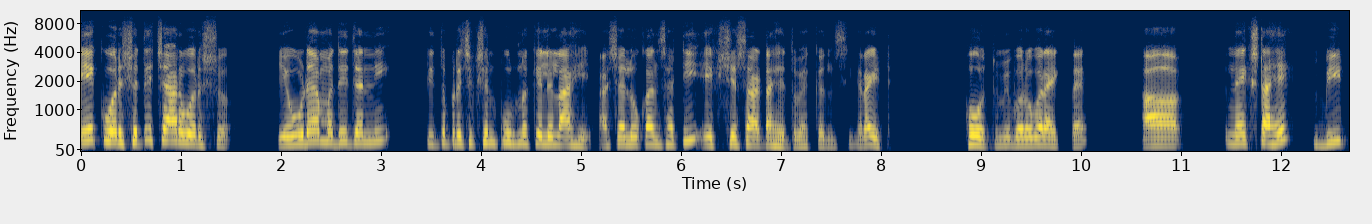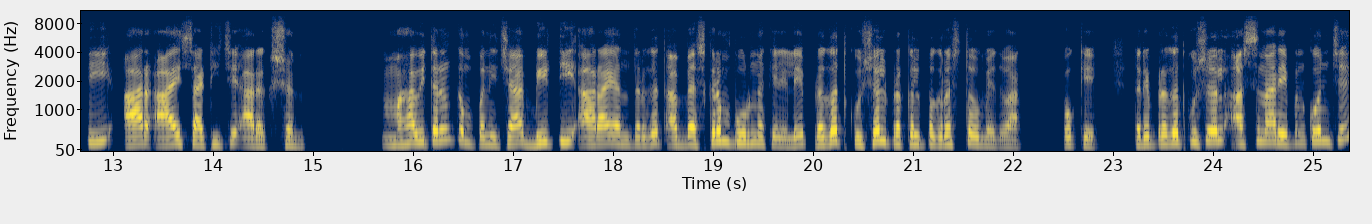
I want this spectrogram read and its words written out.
एक वर्ष ते चार वर्ष एवढ्यामध्ये ज्यांनी तिथं प्रशिक्षण पूर्ण केलेलं आहे अशा लोकांसाठी एकशे साठ आहेत व्हॅकन्सी राईट हो तुम्ही बरोबर ऐकताय. नेक्स्ट आहे बी टी आर आय साठीचे आरक्षण. महावितरण कंपनीच्या बी टी आर आय अंतर्गत अभ्यासक्रम पूर्ण केलेले प्रगत कुशल प्रकल्पग्रस्त उमेदवार. ओके. तर हे प्रगत कुशल असणारे पण कोणचे?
